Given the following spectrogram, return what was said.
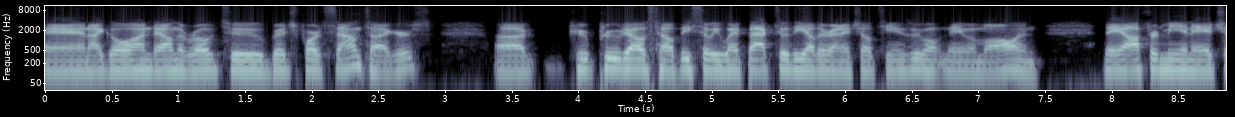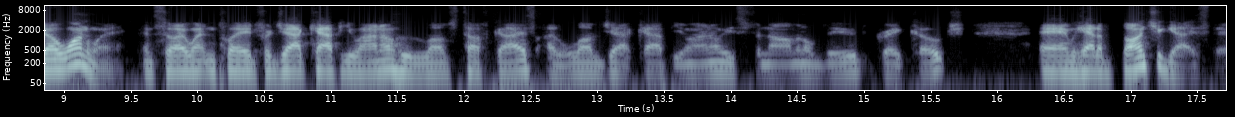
and I go on down the road to Bridgeport Sound Tigers uh, proved I was healthy. So we went back to the other NHL teams. We won't name them all. And they offered me an AHL one way. And so I went and played for Jack Capuano, who loves tough guys. I love Jack Capuano. He's phenomenal dude, great coach. And we had a bunch of guys there.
